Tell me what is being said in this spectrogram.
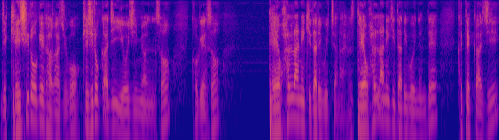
이제 계시록에 가가지고 계시록까지 이어지면서 거기에서 대환란이 기다리고 있잖아요. 그래서 대환란이 기다리고 있는데 그때까지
